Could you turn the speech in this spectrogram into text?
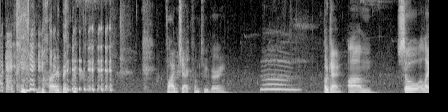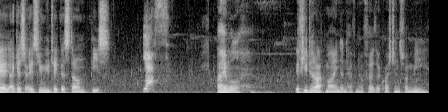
Okay. He's vibing. Vibe check from Two Berry. Okay. Um, so Alea, I guess I assume you take this stone piece. yes. I will, if you do not mind and have no further questions from me,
